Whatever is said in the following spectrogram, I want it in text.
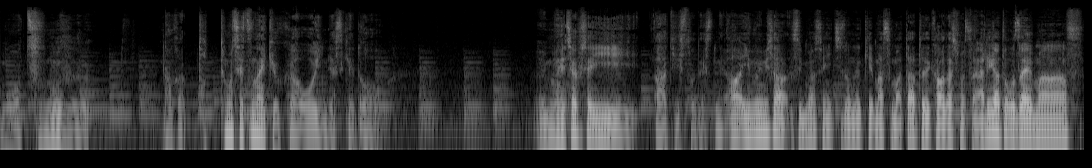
もう紡ぐ、なんかとっても切ない曲が多いんですけど、めちゃくちゃいいアーティストですね。あ、いぶみさん、すみません。一度抜けます。また後で顔出します。ありがとうございます。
